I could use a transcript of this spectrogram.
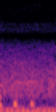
Ha ha ha.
